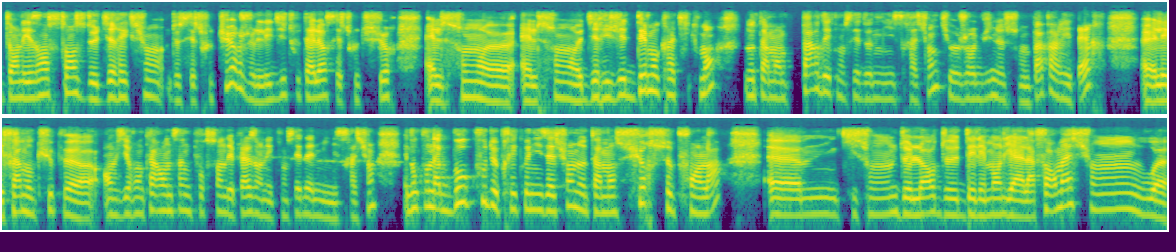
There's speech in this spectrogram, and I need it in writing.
dans les instances de direction de ces structures. Je l'ai dit tout à l'heure, c'est structures, elles sont, euh, elles sont euh, dirigées démocratiquement, notamment par des conseils d'administration qui aujourd'hui ne sont pas paritaires. Euh, les femmes occupent environ 45% des places dans les conseils d'administration. Et donc, on a beaucoup de préconisations, notamment sur ce point-là, qui sont de l'ordre d'éléments liés à la formation ou à,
